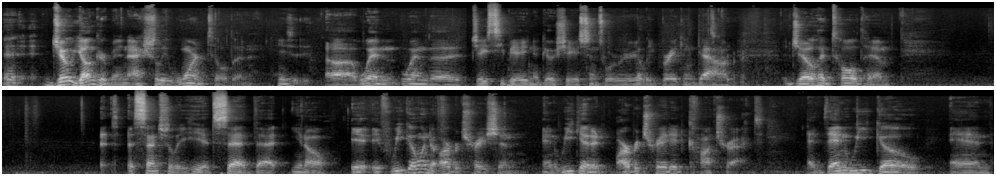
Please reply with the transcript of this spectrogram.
And Joe Youngerman actually warned Tilden. Uh, when when the JCBA negotiations were really breaking down, Joe had told him. Essentially, he had said that you know if we go into arbitration and we get an arbitrated contract, and then we go and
